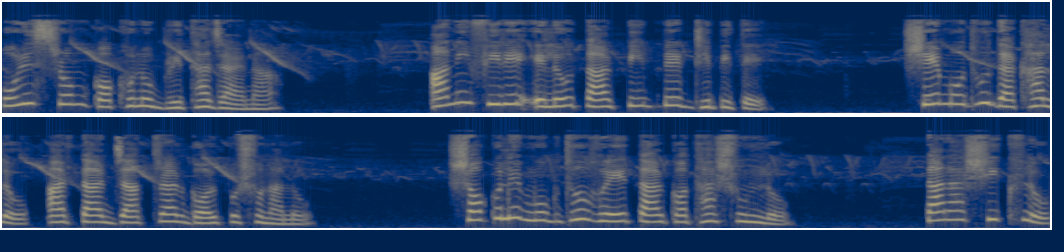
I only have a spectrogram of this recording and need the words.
পরিশ্রম কখনো বৃথা যায় না। আনি ফিরে এলো তার পিঁপড়ের ঢিপিতে। সে মধু দেখাল আর তার যাত্রার গল্প শোনালো। সকলে মুগ্ধ হয়ে তার কথা শুনল। তারা শিখল,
